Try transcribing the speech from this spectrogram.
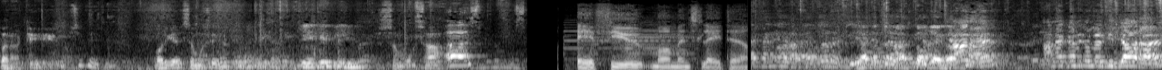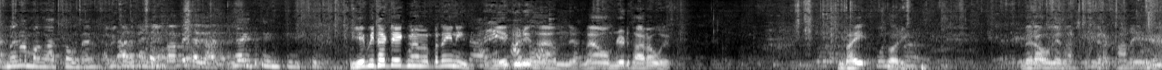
पराठे। और क्या है समोसे? समोसा। A few moments later. यार ये तो नाश्ता हो जाएगा। खाना खाने को लड़की जा रहा है। मैं ना मंगाता हूँ मैं। ये भी था टेक में हमें पता ही नहीं। ये क्यों नहीं खाया हमने? मैं ऑमलेट खा रहा हूँ एक। भाई सॉरी मेरा हो गया नाश्ता। मेरा खाना ही हो गया।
